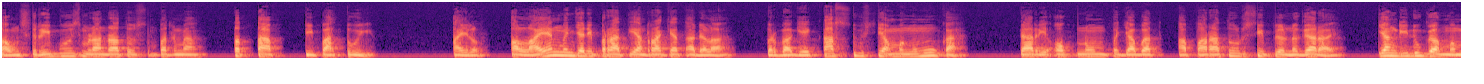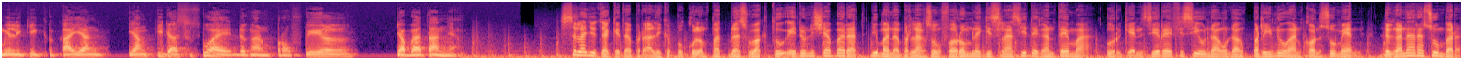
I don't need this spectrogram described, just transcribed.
tahun 1945 tetap dipatuhi. Hal, hal lain menjadi perhatian rakyat adalah berbagai kasus yang mengemuka dari oknum pejabat aparatur sipil negara yang diduga memiliki kekayaan yang tidak sesuai dengan profil jabatannya. Selanjutnya kita beralih ke pukul 14 waktu Indonesia Barat, di mana berlangsung forum legislasi dengan tema Urgensi Revisi Undang-Undang Perlindungan Konsumen dengan narasumber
